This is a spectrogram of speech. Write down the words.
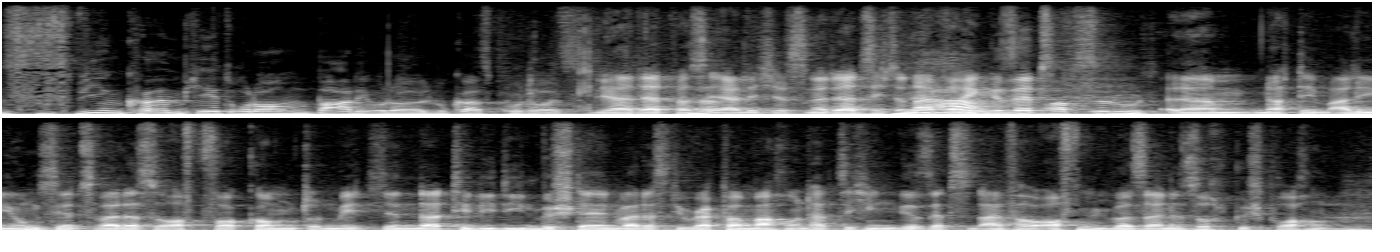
es ist wie in Köln Pietro Lombardi oder Lukas Podolski. Ja, der hat was Ehrliches. Ne? Der hat sich dann Ja, einfach hingesetzt. absolut. Ähm, nachdem alle Jungs jetzt, weil das so oft vorkommt und Mädchen da Tilidin bestellen, weil das die Rapper machen und hat sich hingesetzt und einfach offen über seine Sucht gesprochen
